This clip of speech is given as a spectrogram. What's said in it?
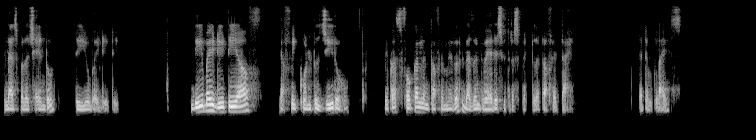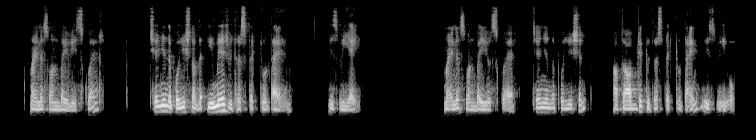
And as per the chain rule du by dt d by dt of f equal to 0 because focal length of a mirror doesn't vary with respect to that of a time. That implies minus 1 by v square. Changing the position of the image with respect to time is vi minus 1 by u square. Changing the position of the object with respect to time is vo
